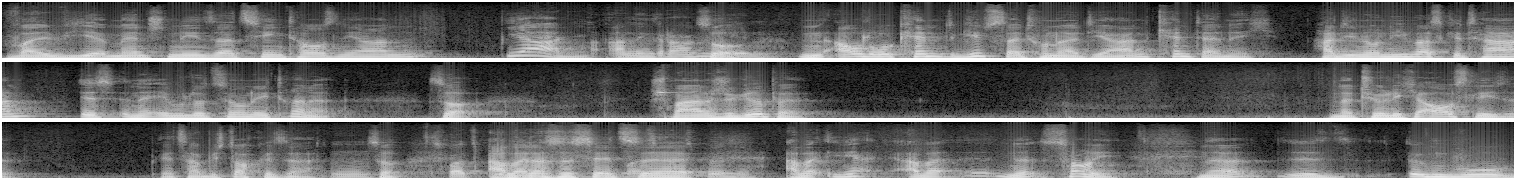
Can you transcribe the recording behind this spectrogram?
Weil wir Menschen den seit 10.000 Jahren jagen. An den Kragen So, gehen. ein Auto kennt, gibt es seit 100 Jahren, kennt er nicht. Hat ihn noch nie was getan, ist in der Evolution nicht drin. So, spanische Grippe. Natürliche Auslese. Jetzt habe ich es doch gesagt. So, Mhm. Das jetzt böse. aber das ist jetzt, Das äh, aber, ja, aber ne, sorry, ne, äh, irgendwo,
